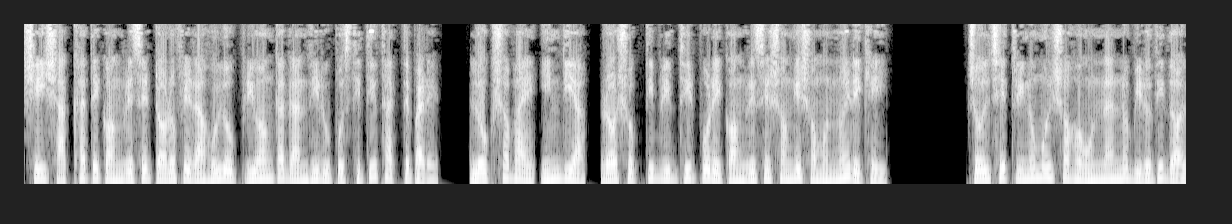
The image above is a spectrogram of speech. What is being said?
সেই সাক্ষাতে কংগ্রেসের তরফে রাহুল ও প্রিয়ঙ্কা গান্ধীর উপস্থিতিও থাকতে পারে। লোকসভায় ইন্ডিয়া, র শক্তি বৃদ্ধির পরে কংগ্রেসের সঙ্গে সমন্বয় রেখেই চলছে তৃণমূল সহ অন্যান্য বিরোধী দল।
